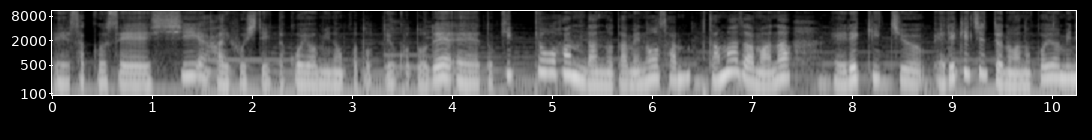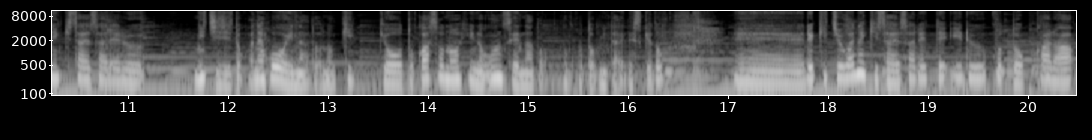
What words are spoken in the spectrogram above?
えー、作成し配布していた暦のことということで、えーと、吉凶判断のためのさまざまな、えー、歴中、えー、歴中っていうのはあの暦に記載される日時とかね方位などの吉凶とかその日の運勢などのことみたいですけど、えー、歴中がね記載されていることから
